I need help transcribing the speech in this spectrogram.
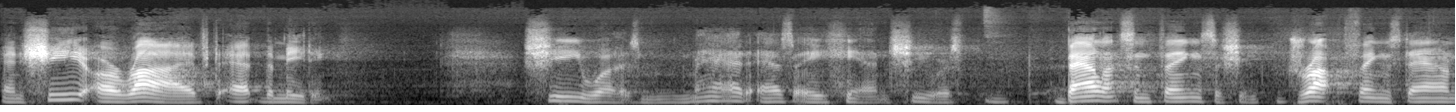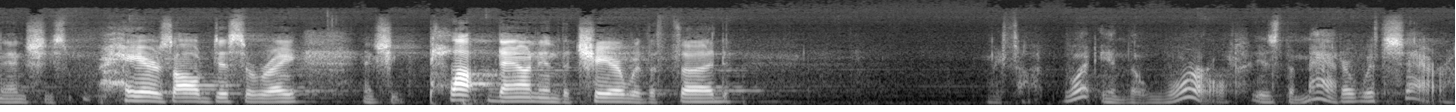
And she arrived at the meeting. She was mad as a hen. She was balancing things, so she dropped things down, and she's hair's all disarray and she plopped down in the chair with a thud. We thought, what in the world is the matter with Sarah?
